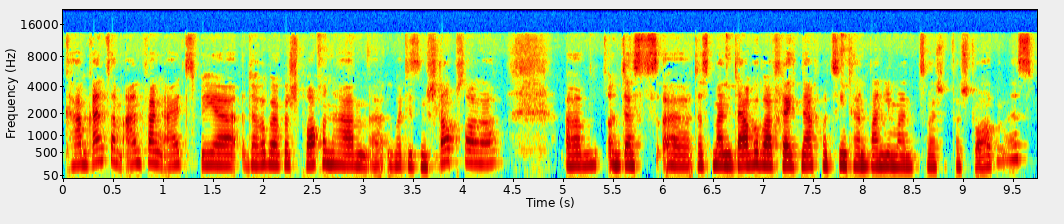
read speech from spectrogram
kam ganz am Anfang, als wir darüber gesprochen haben, äh, über diesen Staubsauger. Ähm, und dass, äh, dass man darüber vielleicht nachvollziehen kann, wann jemand zum Beispiel verstorben ist.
